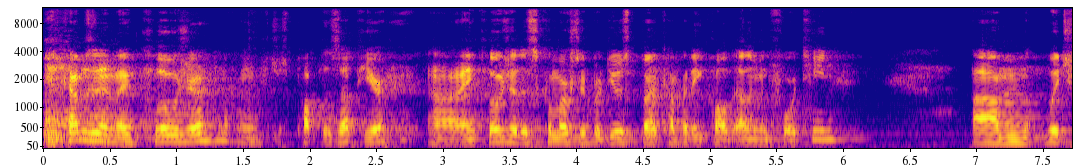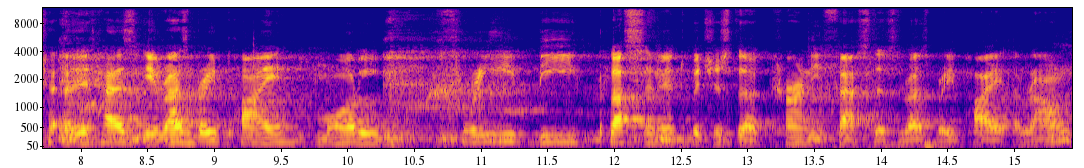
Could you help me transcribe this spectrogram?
It comes in an enclosure. Let me just pop this up here. Uh, enclosure that's commercially produced by a company called Element 14 um, which uh, it has a Raspberry Pi Model 3B Plus in it, which is the currently fastest Raspberry Pi around.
